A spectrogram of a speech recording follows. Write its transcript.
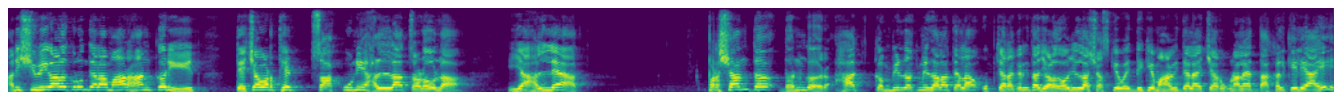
आणि शिवीगाळ करून त्याला मारहाण करीत त्याच्यावर थेट चाकूने हल्ला चढवला. या हल्ल्यात प्रशांत धनगर हा गंभीर जखमी झाला. त्याला उपचाराकरिता जळगाव जिल्हा शासकीय वैद्यकीय महाविद्यालयाच्या रुग्णालयात दाखल केले आहे.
